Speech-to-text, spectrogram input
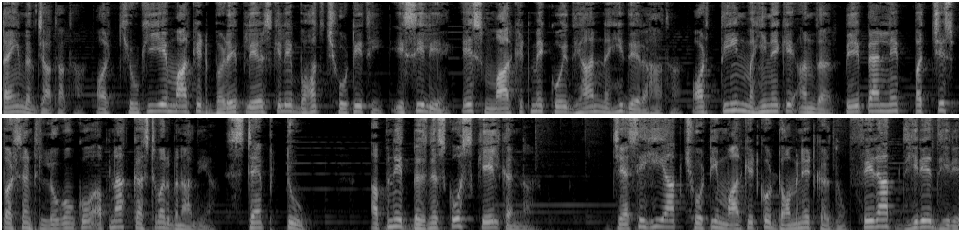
टाइम लग जाता था। और क्योंकि ये मार्केट बड़े प्लेयर्स के लिए बहुत छोटी थी, इसीलिए इस मार्केट में कोई ध्यान नहीं दे रहा था। और तीन महीने के अंदर पेपैल ने 25 परसेंट लोगों को अपना कस्टमर बना दिया। स्टेप टू अपने बिज़नेस को स्केल करना। जैसे ही आप छोटी मार्केट को डोमिनेट कर दो, फिर आप धीरे धीरे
